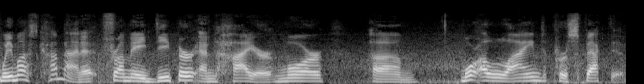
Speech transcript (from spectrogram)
We must come at it from a deeper and higher, more, um, more aligned perspective.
